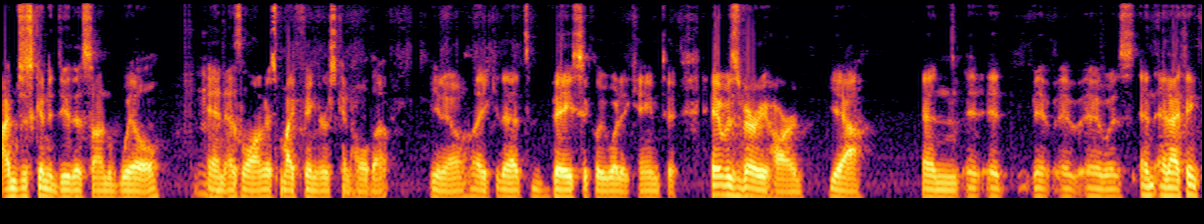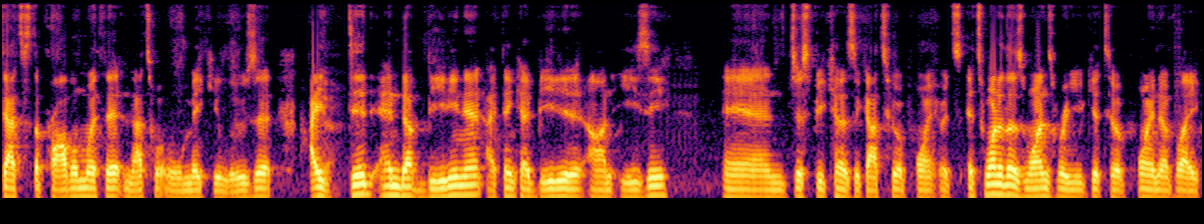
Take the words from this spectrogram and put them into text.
i'm just going to do this on will Mhm. and as long as my fingers can hold up you know like that's basically what it came to it was very hard yeah and it it, it, it, it was and, and i think that's the problem with it and that's what will make you lose it i Yeah. did end up beating it i think i beat it on easy and just because it got to a point it's it's one of those ones where you get to a point of like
